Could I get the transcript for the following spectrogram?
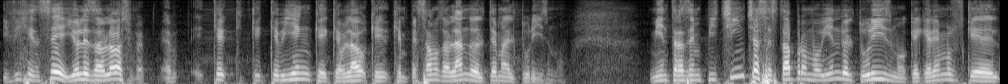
y fíjense, yo les hablaba, qué bien que, que, que empezamos hablando del tema del turismo. Mientras en Pichincha se está promoviendo el turismo, que queremos que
